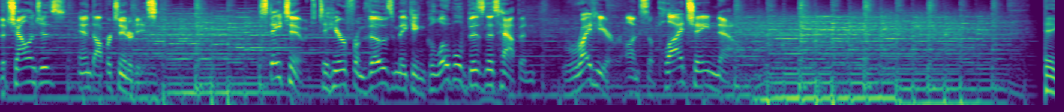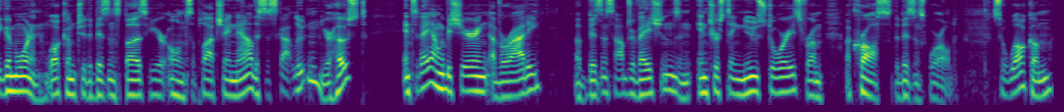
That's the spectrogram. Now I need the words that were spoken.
the challenges and opportunities. Stay tuned to hear from those making global business happen right here on Supply Chain Now. Hey, good morning. Welcome to the Business Buzz here on Supply Chain Now. This is Scott Luton, your host. And today I'm going to be sharing a variety of business observations and interesting news stories from across the business world. So, welcome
